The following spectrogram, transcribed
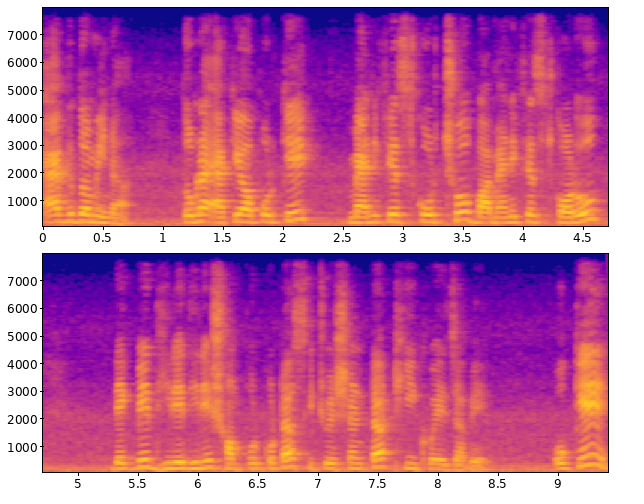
একদমই না। তোমরা একে অপরকে ম্যানিফেস্ট করছ বা ম্যানিফেস্ট করো, দেখবে ধীরে ধীরে সম্পর্কটা সিচুয়েশনটা ঠিক হয়ে যাবে। ওকে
